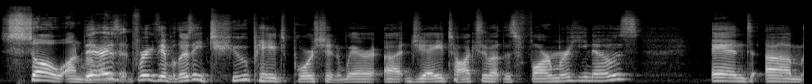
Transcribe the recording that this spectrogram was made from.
so unrelated. There is, for example, there's a two-page portion where uh, Jay talks about this farmer he knows and um,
